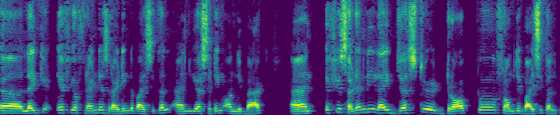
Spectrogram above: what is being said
uh, like if your friend is riding the bicycle and you're sitting on the back and if you suddenly like just uh, drop uh, from the bicycle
